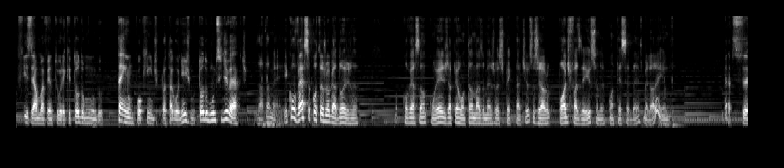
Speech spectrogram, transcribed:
fizer uma aventura que todo mundo tem um pouquinho de protagonismo, todo mundo se diverte. Exatamente. E conversa com os seus jogadores, né? Conversando com eles, já perguntando mais ou menos as expectativas. Se você já pode fazer isso né, com antecedência, melhor ainda. É, se,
